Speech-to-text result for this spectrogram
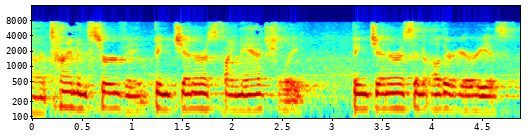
uh, time in serving, being generous financially, being generous in other areas.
